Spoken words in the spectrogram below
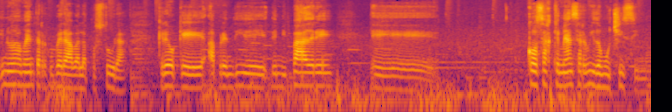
y nuevamente recuperaba la postura. Creo que aprendí de, de mi padre eh, cosas que me han servido muchísimo,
